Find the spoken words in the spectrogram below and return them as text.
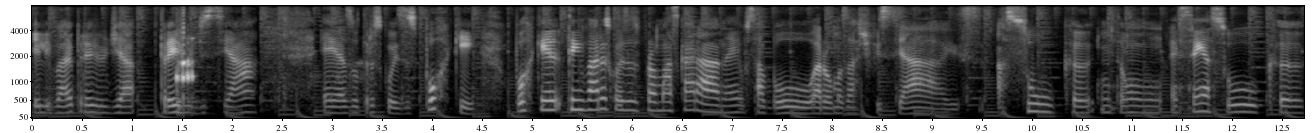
ele vai prejudiciar, prejudiciar é, as outras coisas. Por quê? Porque tem várias coisas para mascarar, né? O sabor, aromas artificiais, açúcar. Então, é sem açúcar,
